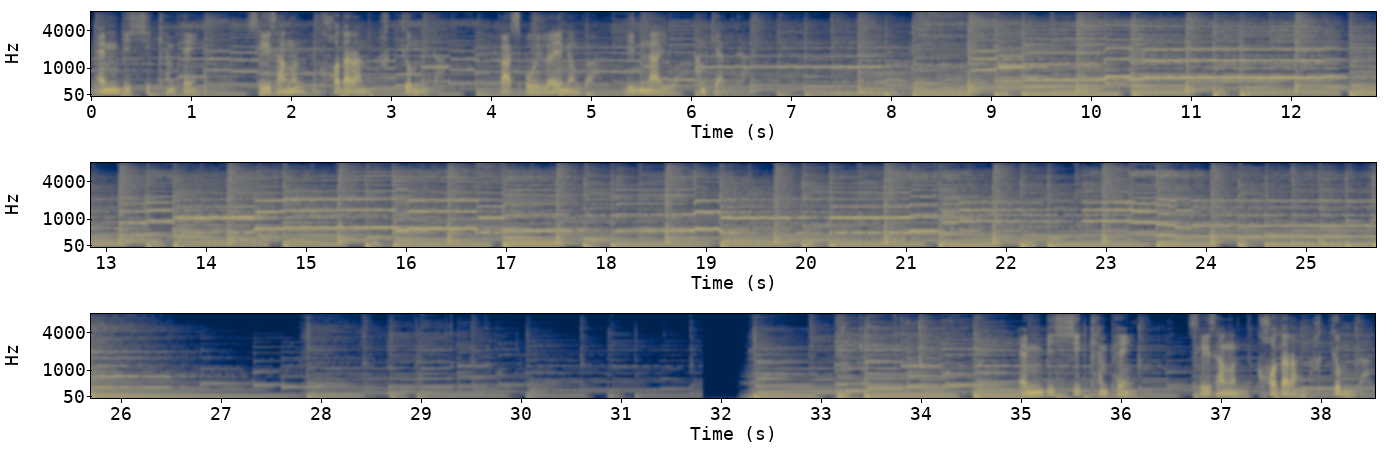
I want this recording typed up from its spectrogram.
MBC 캠페인 세상은 커다란 학교입니다. 가스보일러의 명가 민나이와 함께합니다. MBC 캠페인 세상은 커다란 학교입니다.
